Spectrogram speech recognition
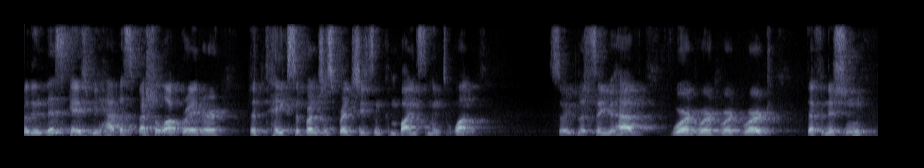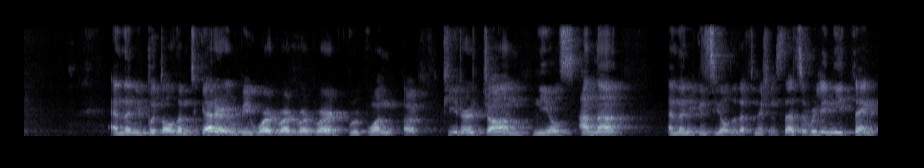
But in this case, we have a special operator that takes a bunch of spreadsheets and combines them into one. So let's say you have word, word, word, word, definition, and then you put all them together, it would be word, word, word, word, group one, uh, Peter, John, Niels, Anna, and then you can see all the definitions. That's a really neat thing.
